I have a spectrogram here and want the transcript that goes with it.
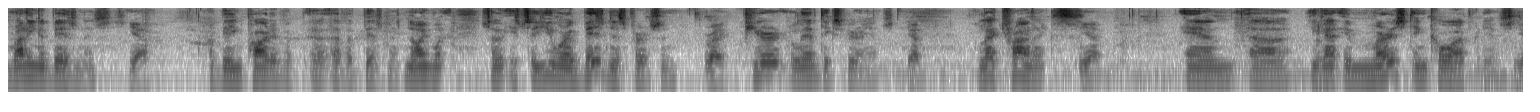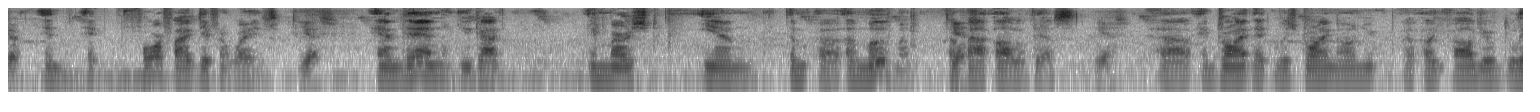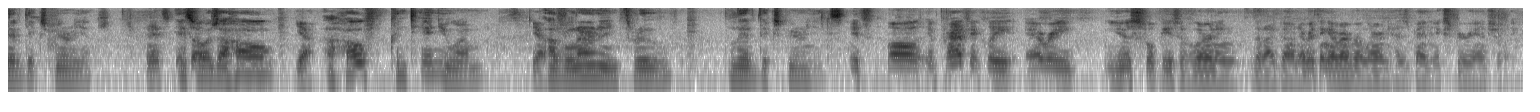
running a business Yeah, or being part of a, uh, of a business, knowing what. So so you were a business person, right. pure lived experience. Yep. Electronics. Yeah, and uh, you got immersed in cooperatives Yep. in, in four or five different ways. yes, And then you got immersed in the, uh, a movement Yes. about all of this, Yes. uh, and drawing that was drawing on you, uh, uh, all your lived experience. And it's, it's It all- was a whole Yeah. a whole continuum Yeah. of learning through lived experience. it's all practically every useful piece of learning that I've done. Everything I've ever learned has been experientially,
